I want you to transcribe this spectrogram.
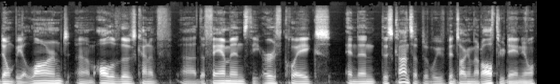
Don't be alarmed. Um, all of those kind of uh, the famines, the earthquakes, and then this concept that we've been talking about all through Daniel.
